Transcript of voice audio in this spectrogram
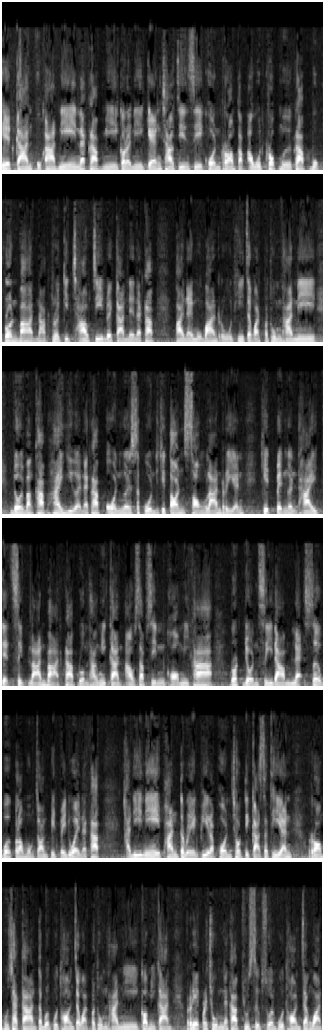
เหตุการณ์อุกอาจนี้นะครับมีกรณีแก๊งชาวจีน 4 คนพร้อมกับอาวุธครบมือครับบุกปล้นบ้านนักธุรกิจชาวจีนด้วยกันเนี่ยนะครับ ภายในหมู่บ้านหรูที่จังหวัดปทุมธานี โดยบังคับให้เหยื่อนะครับโอนเงินสกุลดิจิตอล 2 ล้านเหรียญคิดเป็นเงินไทย 70 ล้านบาทครับรวมทั้งมีการเอาทรัพย์สินของมีค่ารถยนต์สีดำและเซิร์ฟเวอร์กล้องวงจรปิดไปด้วยนะครับคดีนี้พันตรเอกพีรพลโชติกาเสถียรรองผู้ชาการตำรวจภูธรจังหวัดปทุมธานี ก็มีการเรียกประชุมนะครับชุดสืบสวนภูธรจังหวัด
